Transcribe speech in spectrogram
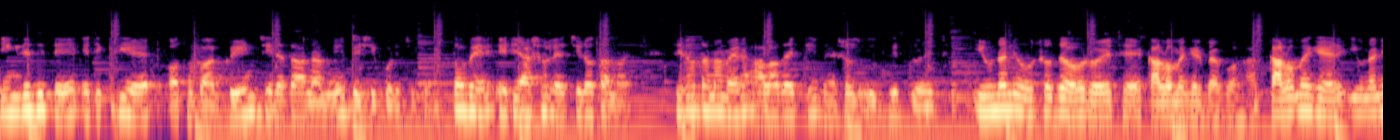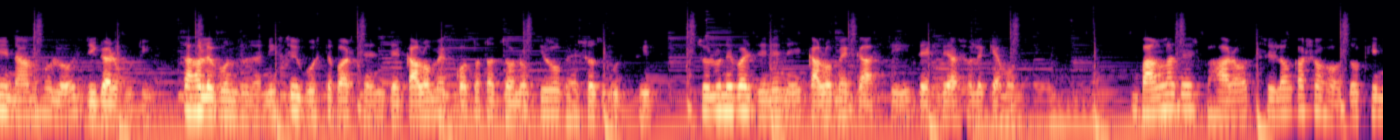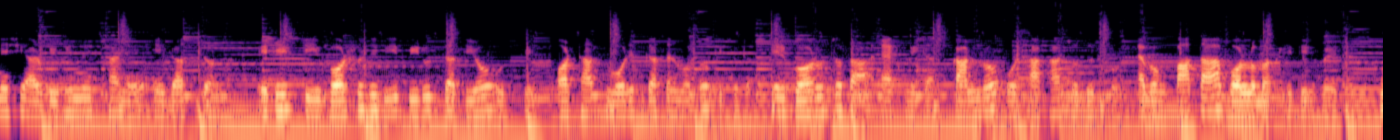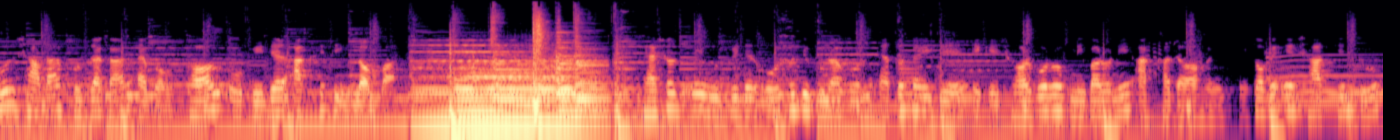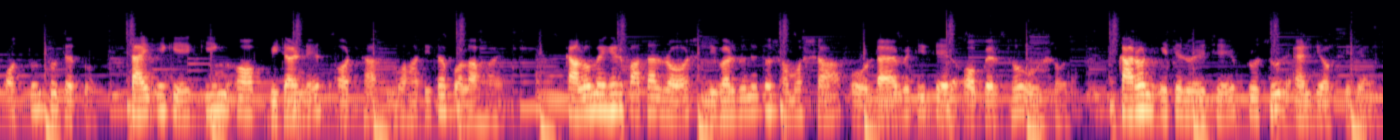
ইংরেজিতে এটি ক্রিয়েট অথবা গ্রিন চিরতা নামে বেশি পরিচিত। তবে এটি আসলে চিরতা নয় চিরতা নামের আলাদা একটি ভেষজ উদ্ভিদ রয়েছে। ইউনানি ঔষধেও রয়েছে কালো মেঘের ব্যবহার। কালো মেঘের ইউনানি নাম হলো জিগারপুটি তাহলে বন্ধুরা, নিশ্চয়ই বুঝতে পারছেন যে কালো মেঘ কতটা জনপ্রিয় ভেষজ উদ্ভিদ। চলুন এবার জেনে নেই কালো মেঘ গাছটি দেখতে আসলে কেমন। বাংলাদেশ, ভারত, শ্রীলঙ্কা সহ দক্ষিণ এশিয়ার বিভিন্ন স্থানে এই গাছ জন্মায়। এটি একটি বর্ষজীবী বিরুৎ জাতীয় উদ্ভিদ, অর্থাৎ মরিচ গাছের মতো কিছুটা। এর গড় উচ্চতা এক মিটার, কাণ্ড ও শাখা চতুষ্কোণ এবং পাতা বল্লমাকৃতির হয়ে থাকে। ফুল সাদা, ক্ষুদ্রাকার এবং ফল ও বীজের আকৃতি লম্বা। ভেষজ এই উদ্ভিদের ঔষধি গুণাগুণ এতটাই যে একে সর্বরোগ নিবারণী আখ্যা দেওয়া হয়েছে। তবে এর স্বাদ কিন্তু অত্যন্ত তেতো। তাই একে কিং অফ বিটারনেস অর্থাৎ মহাতিতা বলা হয়। কালো মেঘের পাতার রস, লিভারজনিত সমস্যা ও ডায়াবেটিসের অব্যর্থ ঔষধ। কারণ এতে রয়েছে প্রচুর অ্যান্টিঅক্সিডেন্ট।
